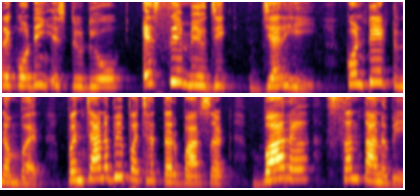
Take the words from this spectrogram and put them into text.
recording studio S C music जरही कॉन्टेक्ट नंबर पंचानबे पचहत्तर बासठ बारह संतानबे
